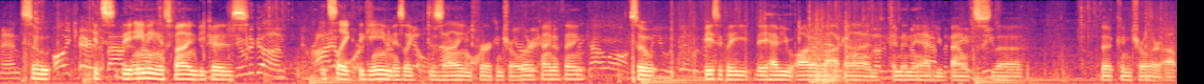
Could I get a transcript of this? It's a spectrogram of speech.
men. So All he cares it's the aiming is fine because shoot a gun and ride it's like the game is like designed for a controller kind of thing. Think how long some So of you have been with me. basically they have you auto lock on and then they have you the names of bounce the the controller up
